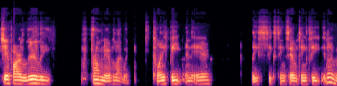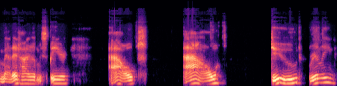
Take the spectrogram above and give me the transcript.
Jeff Hardy literally from there. Was like, what, 20 feet in the air? At least 16, 17 feet. It don't even matter. That high up, and spear. Ouch. Ow. Dude, really?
